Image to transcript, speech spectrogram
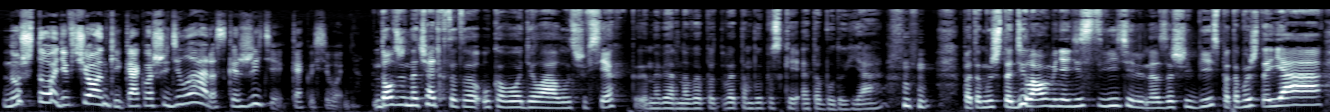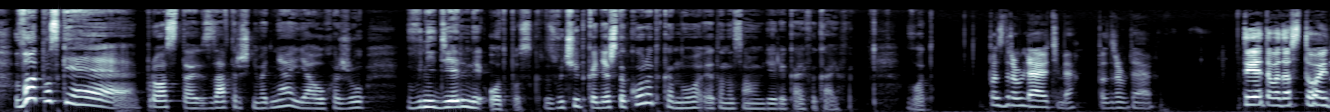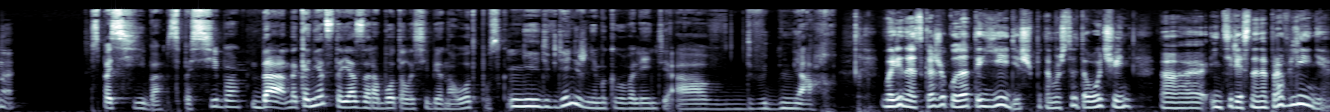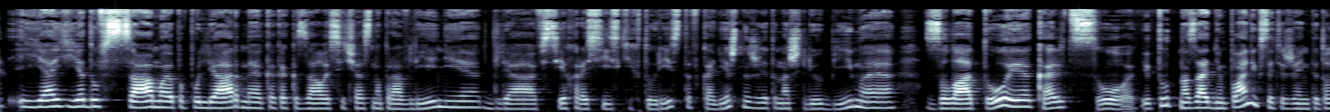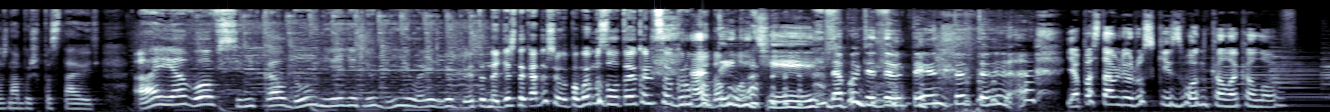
Ну что, девчонки, как ваши дела? Расскажите, как вы сегодня? Должен начать кто-то, у кого дела лучше всех. Наверное, в, в этом выпуске это буду я. потому что дела у меня действительно зашибись, потому что я в отпуске! Просто с завтрашнего дня я ухожу в недельный отпуск. Звучит, конечно, коротко, но это на самом деле кайф и кайфы. Вот. Поздравляю тебя, поздравляю. Ты этого достойна. Спасибо, спасибо. Да, наконец-то я заработала себе на отпуск. Не в денежном эквиваленте, а в, в днях. Марина, скажи, куда ты едешь, потому что это очень э, интересное направление. Я еду в самое популярное, как оказалось сейчас, направление для всех российских туристов. Конечно же, это наше любимое Золотое кольцо. И тут на заднем плане, кстати, Жень, ты должна будешь поставить «А я вовсе не колдунья, не любила и люблю». Это Надежда Кадышева, по-моему, Золотое кольцо группа, а да, ты была? ничей. Да? Я поставлю русский звон колоколов.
